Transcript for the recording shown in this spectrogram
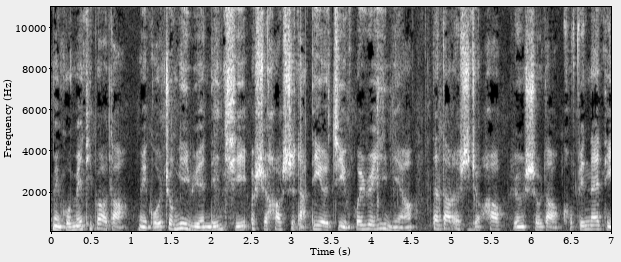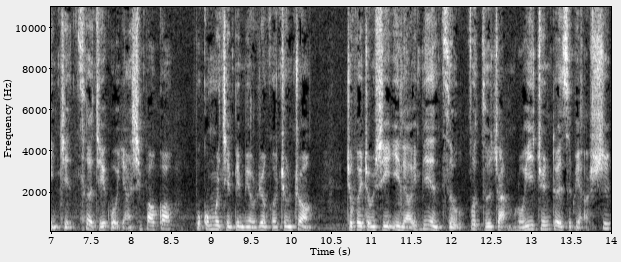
美国媒体报道，美国众议员林奇二十号施打第二剂辉瑞疫苗，但到了二十九号仍收到 COVID-19 检测结果阳性报告。不过目前并没有任何症状。指挥中心医疗应变组副组长罗义军对此表示，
